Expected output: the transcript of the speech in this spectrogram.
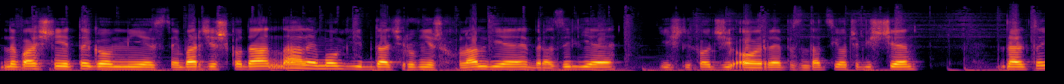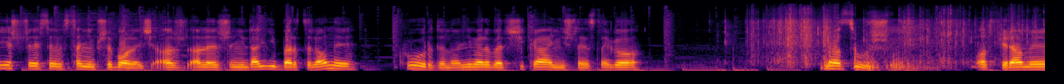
No właśnie tego mi jest najbardziej szkoda, no ale mogliby dać również Holandię, Brazylię, jeśli chodzi o reprezentację oczywiście. No ale to jeszcze jestem w stanie przeboleć, aż, ale że nie dali Barcelony, kurde, no nie ma Robercika ani Szczęsnego. No cóż, otwieramy.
